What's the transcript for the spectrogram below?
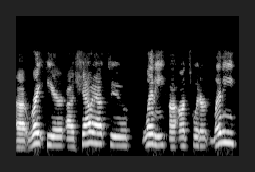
uh, right here. Uh, shout out to Lenny uh, on Twitter. Lenny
